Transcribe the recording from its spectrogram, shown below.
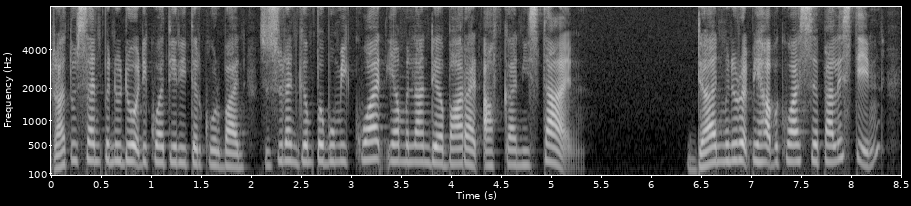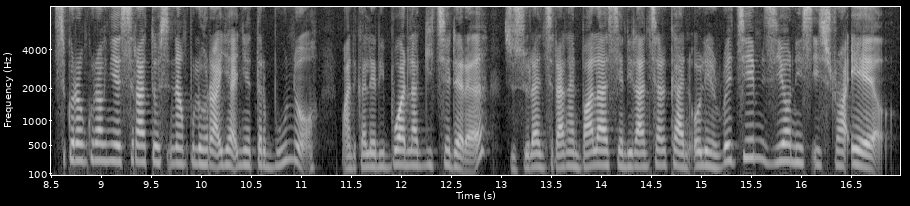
Ratusan penduduk dikuatiri terkorban susulan gempa bumi kuat yang melanda barat Afghanistan. Dan menurut pihak berkuasa Palestin, sekurang-kurangnya 160 rakyatnya terbunuh manakala ribuan lagi cedera susulan serangan balas yang dilancarkan oleh rejim Zionis Israel.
